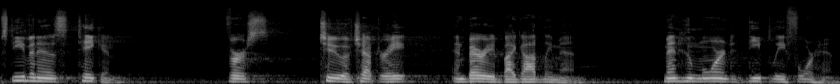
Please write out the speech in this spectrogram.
Stephen is taken, verse 2 of chapter 8, and buried by godly men, men who mourned deeply for him.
